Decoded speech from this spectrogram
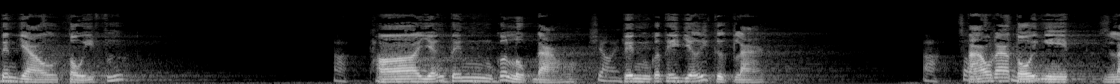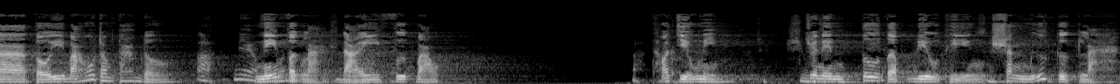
tin vào tội phước. Họ vẫn tin có lục đạo, Tin có thế giới cực lạc. Tạo ra tội nghiệp là tội báo trong tam đồ. Niệm Phật là đại phước báo. Họ chịu niệm. Cho nên tu tập điều thiện sanh nước cực lạ.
